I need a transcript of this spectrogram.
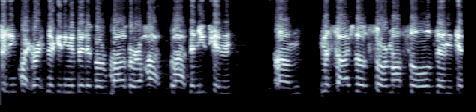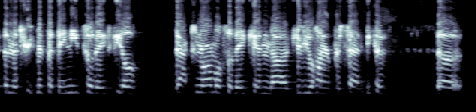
fitting quite right and they're getting a bit of a rub or a hot spot. Then you can um, massage those sore muscles and get them the treatment that they need so they feel back to normal so they can uh, give you 100% because the,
